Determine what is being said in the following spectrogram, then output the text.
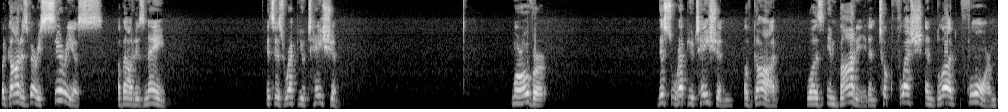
But God is very serious about his name. It's his reputation. Moreover, this reputation of God was embodied and took flesh and blood form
